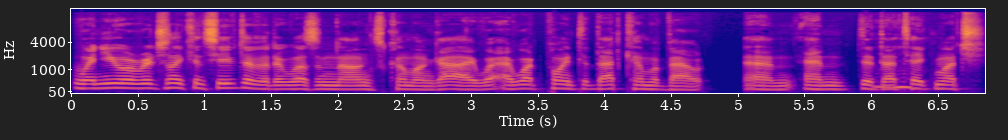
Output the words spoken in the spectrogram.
When you originally conceived of it, it wasn't Nong's Khao Man Gai. At what point did that come about, and and did that Mhm. take much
